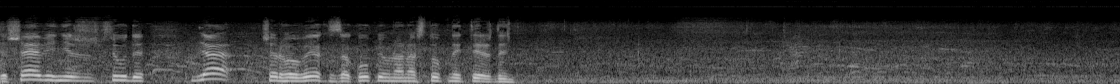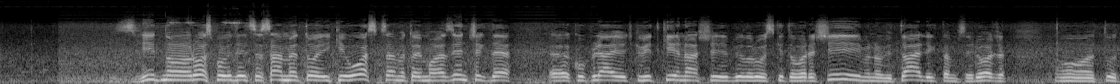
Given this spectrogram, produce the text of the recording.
дешеві, ніж всюди, для чергових закупів на наступний тиждень. Згідно розповідей, це саме той кіоск, саме той магазинчик, де е, купляють квітки наші білоруські товариші, іменно Віталік, там Сережа. О, тут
